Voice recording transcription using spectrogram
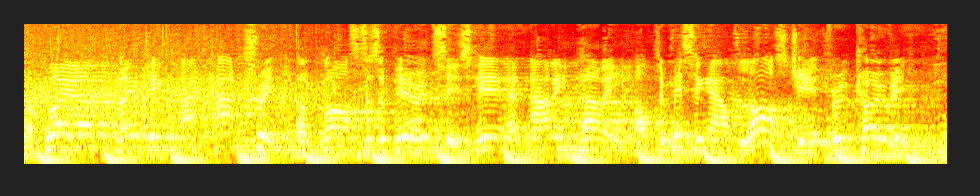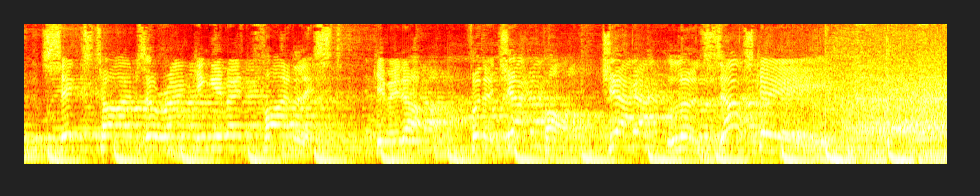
a player making a hat-trick of Masters appearances here at Ali Pali after missing out last year through COVID. Six times a ranking event finalist. Give it up for the jackpot, Jack Lisowski.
